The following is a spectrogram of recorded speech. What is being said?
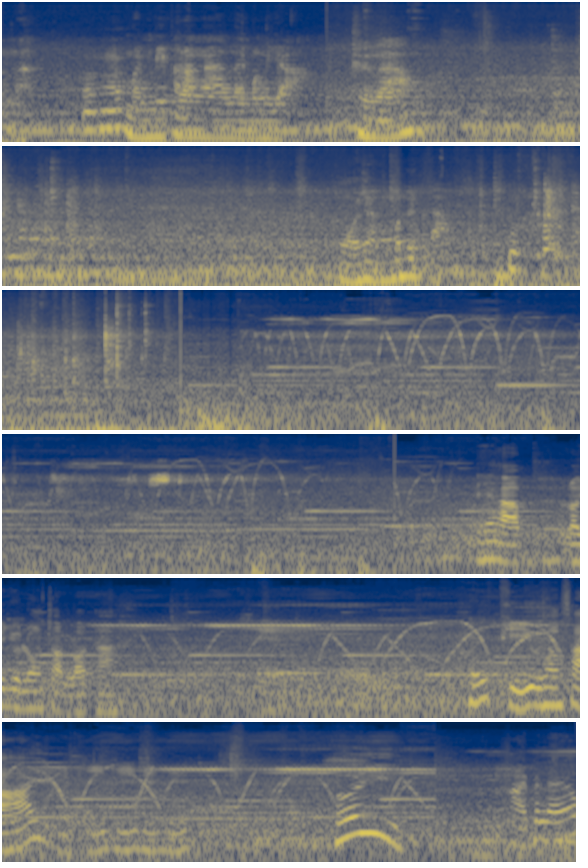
นๆนะๆอ่าฮะเหมือนมีพลังงานอะไรบางอย่าง ถึงแล้ว โหยังมืดอะนี่ครับ เราอยู่โรงจอดรถนะ เฮ้ย ผีอยู่ทางซ้าย ผีผีผีผีเฮ้ย หายไปแล้ว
